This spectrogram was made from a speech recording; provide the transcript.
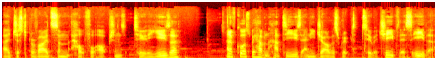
uh, just to provide some helpful options to the user. And of course, we haven't had to use any JavaScript to achieve this either.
